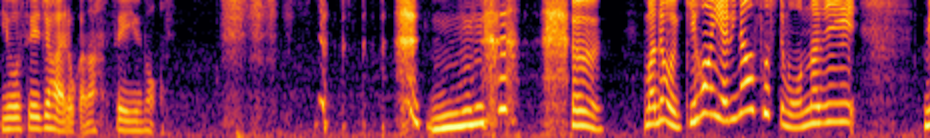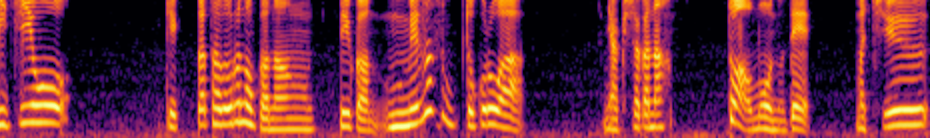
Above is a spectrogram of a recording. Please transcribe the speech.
養成所入ろうかな、声優の。うん。まあでも基本やり直すとしても同じ道を結果たどるのかなっていうか、目指すところは役者かなとは思うので、まあ中、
